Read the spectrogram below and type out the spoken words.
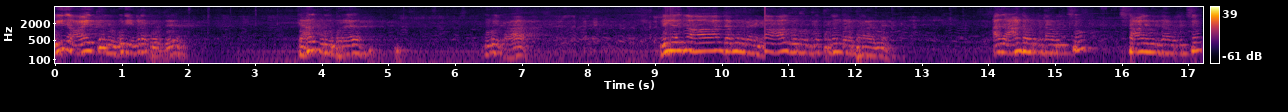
மீது ஆயிரத்தி ஐநூறு கோடி எங்கட போறது? யாருக்கு கொடுக்க போற? உங்களுக்கா? நீங்க அதுக்குள்ள ஆள் தரணும் ஆள் ஒருவருக்கு பணம் தர போறாருங்க. அது ஆண்டவனுக்கு தான் வெளிச்சம் ஸ்டாலினுக்கு தான் வெளிச்சம்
